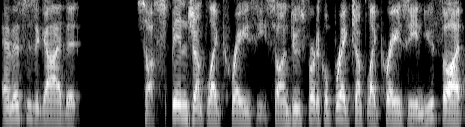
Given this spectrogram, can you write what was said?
and this is a guy that saw spin jump like crazy, saw induced vertical break jump like crazy, and you thought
